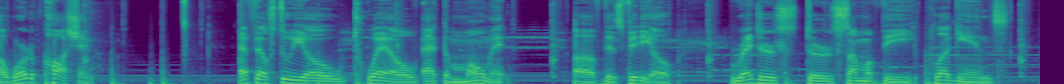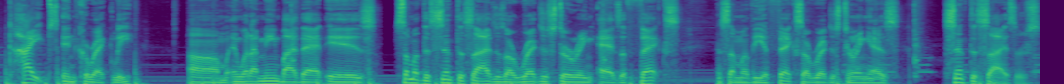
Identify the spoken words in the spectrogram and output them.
A word of caution FL Studio 12 at the moment of this video registers some of the plugins types incorrectly. Um, and what I mean by that is some of the synthesizers are registering as effects and some of the effects are registering as synthesizers.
